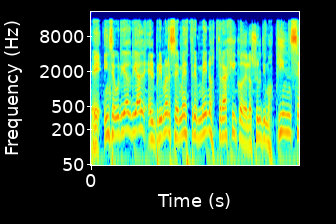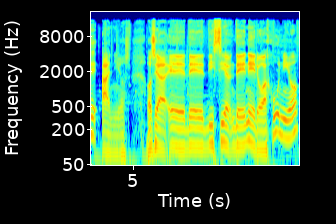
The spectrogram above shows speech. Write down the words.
Eh, inseguridad vial, el primer semestre menos trágico de los últimos 15 años. O sea, eh, de, de enero a junio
